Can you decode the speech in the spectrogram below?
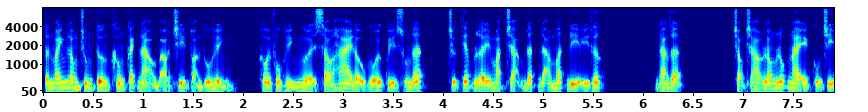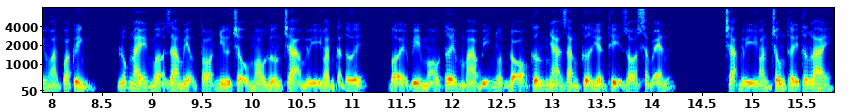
Tấn bánh long trung tướng không cách nào bảo trì toàn thú hình, khôi phục hình người sau hai đầu gối quỳ xuống đất, trực tiếp lấy mặt chạm đất đã mất đi ý thức. Đáng giận. Trọng trào long lúc này cũng chỉ hoàn qua kình, lúc này mở ra miệng to như chậu máu hướng trạm mỹ hoàn cắn tới, bởi vì máu tươi mà bị nhuộm đỏ cương nha răng cơ hiển thị rõ sắc bén trạm ủy hoàn trông thấy tương lai,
